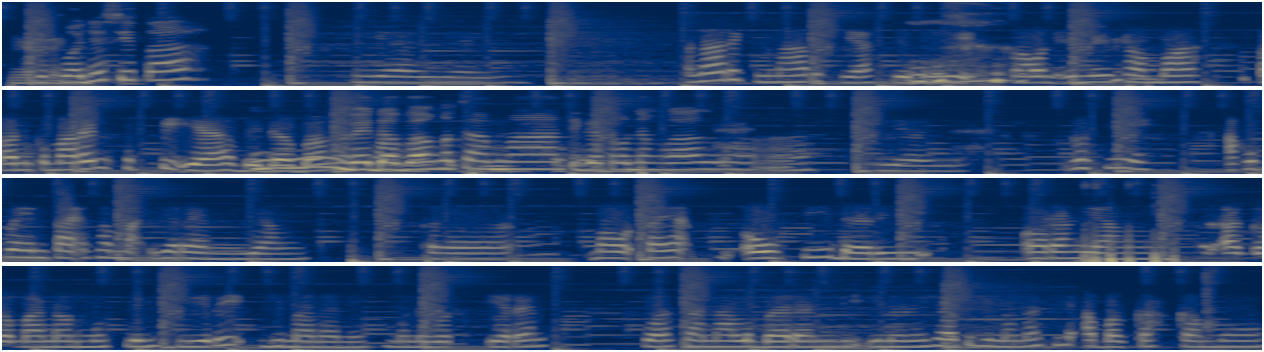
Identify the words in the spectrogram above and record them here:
Ngerti. gitu aja sih tah Iya iya iya. Menarik menarik ya. Jadi tahun ini sama tahun kemarin sepi ya, beda Hmm, banget. beda sama banget sama tiga tahun yang lalu ah. Iya iya. Terus nih, aku pengen tanya sama Iren yang eh, mau tanya POV dari orang yang beragama non Muslim sendiri gimana nih menurut Iren suasana Lebaran di Indonesia tuh gimana sih? Apakah kamu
